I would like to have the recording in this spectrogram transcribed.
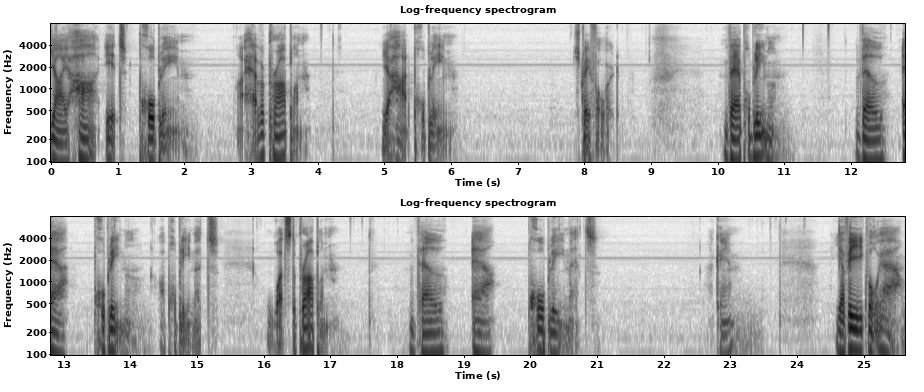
Jeg har et problem. I have a problem. Jeg har et problem. Straightforward. Hvad er problemet? Hvad er problemet og problemet? What's the problem? Hvad er problemet? Okay. Jeg ved ikke, hvor jeg er.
